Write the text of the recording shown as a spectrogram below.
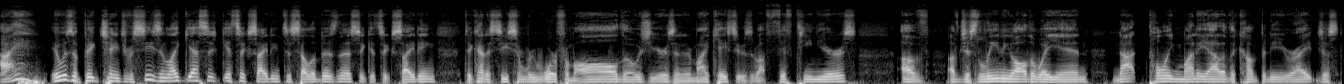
I it was a big change of a season. Like yes, it gets exciting to sell a business. It gets exciting to kind of see some reward from all those years, and in my case, it was about 15 years of of just leaning all the way in, not pulling money out of the company, right? Just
